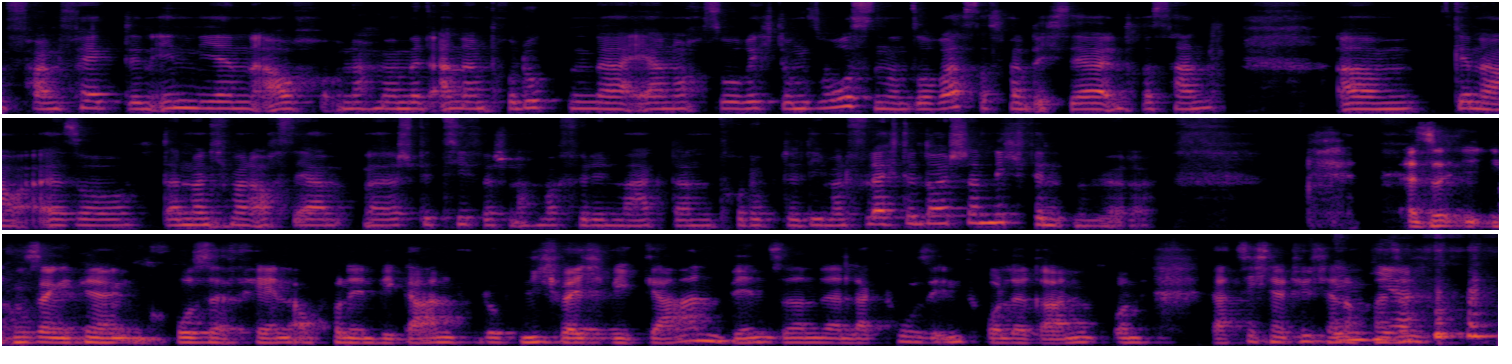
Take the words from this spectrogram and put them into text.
Fun Fact in Indien auch nochmal mit anderen Produkten, da eher noch so Richtung Soßen und sowas. Das fand ich sehr interessant. Ähm, genau, also dann manchmal auch sehr äh, spezifisch nochmal für den Markt dann Produkte, die man vielleicht in Deutschland nicht finden würde. Also ich muss sagen, ich bin ein großer Fan auch von den veganen Produkten. Nicht, weil ich vegan bin, sondern laktoseintolerant. Und da hat sich natürlich dann noch mal so ein,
